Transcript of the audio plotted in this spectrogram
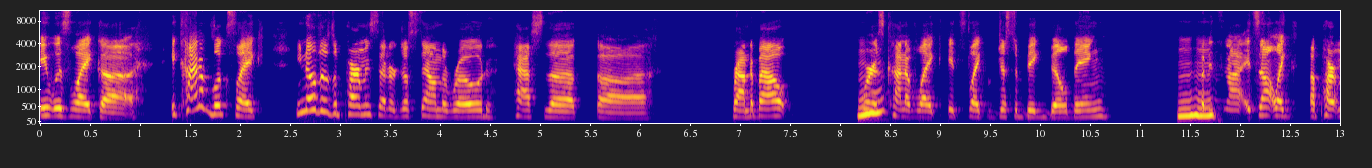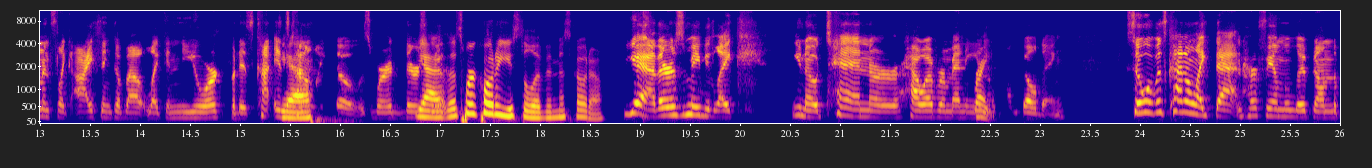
it was like uh it kind of looks like you know those apartments that are just down the road past the uh roundabout where it's kind of like it's like just a big building Mhm. but it's not it's not like apartments like I think about like in New York, but it's kind it's Yeah. kind of like those where there's yeah, maybe- that's where Coda used to live in Miss Coda. yeah, there's maybe like you know 10 or however many Right. in one building. So it was kind of like that, and her family lived on the,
